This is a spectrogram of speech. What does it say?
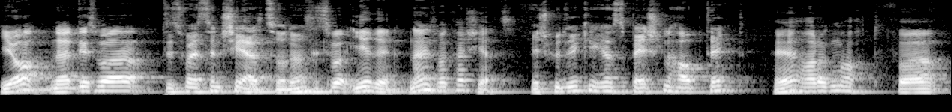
Ja, nein, das war, Das war jetzt ein Scherz, oder? das war irre. Nein, das war kein Scherz. Er spielt wirklich als Special Hauptakt. Ja, hat er gemacht. Vor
